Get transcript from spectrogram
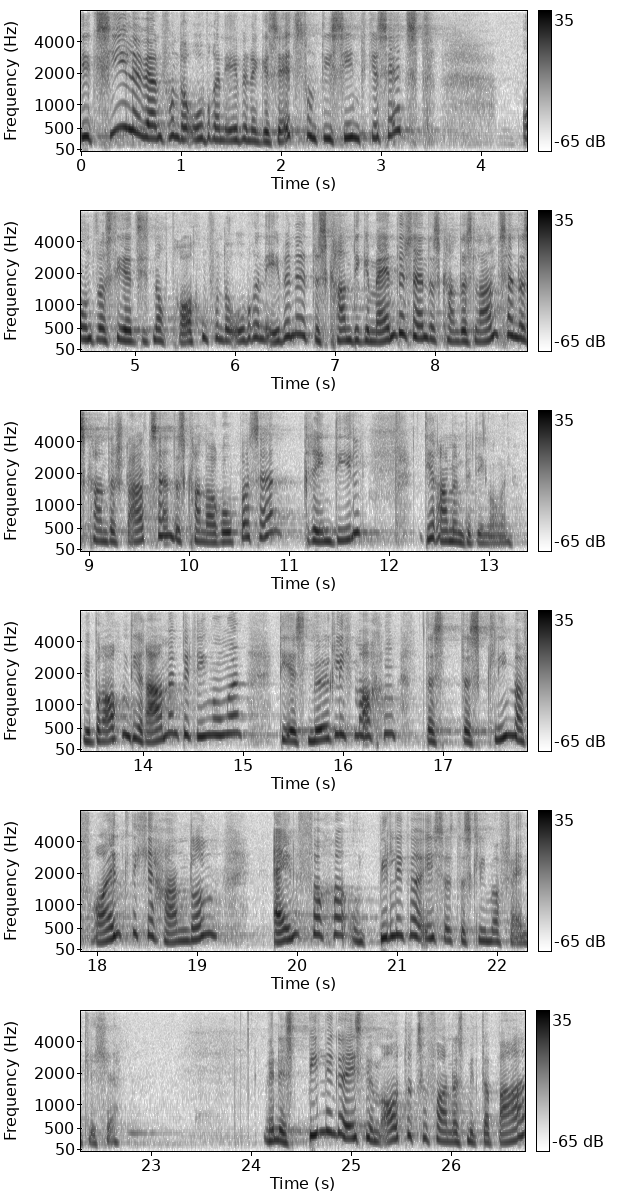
die Ziele werden von der oberen Ebene gesetzt und die sind gesetzt. Und was wir jetzt noch brauchen von der oberen Ebene, das kann die Gemeinde sein, das kann das Land sein, das kann der Staat sein, das kann Europa sein, Green Deal, die Rahmenbedingungen. Wir brauchen die Rahmenbedingungen, die es möglich machen, dass das klimafreundliche Handeln einfacher und billiger ist als das klimafeindliche. Wenn es billiger ist, mit dem Auto zu fahren als mit der Bahn,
